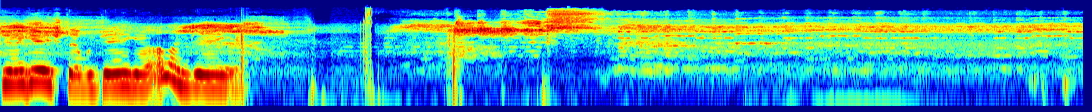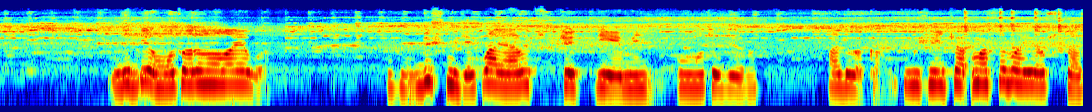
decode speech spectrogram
CG işte bu CG. Alın CG. Gidiyor motorun olayı bu. Düşmeyecek bayağı bir tutacak diye emin umut ediyorum. Hadi bakalım. Bir şey çarpmazsa bayağı tutar.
